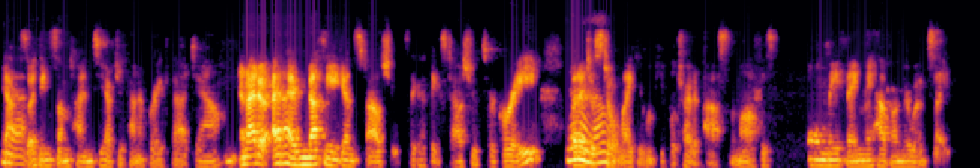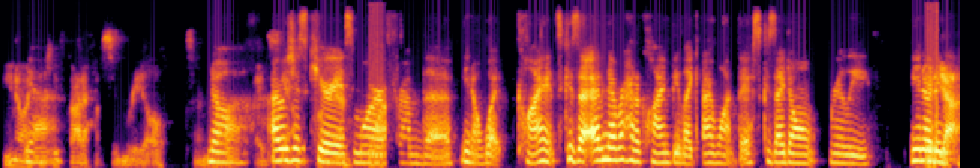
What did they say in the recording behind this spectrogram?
yeah, yeah, so I think sometimes you have to kind of break that down. And I don't and I have nothing against style shoots. Like I think style shoots are great, no, but I just no. don't like it when people try to pass them off as the only thing they have on their website. You know, yeah. I think you've got to have some real no i was just oh, curious more from the you know what clients because i've never had a client be like i want this because i don't really you know yeah.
